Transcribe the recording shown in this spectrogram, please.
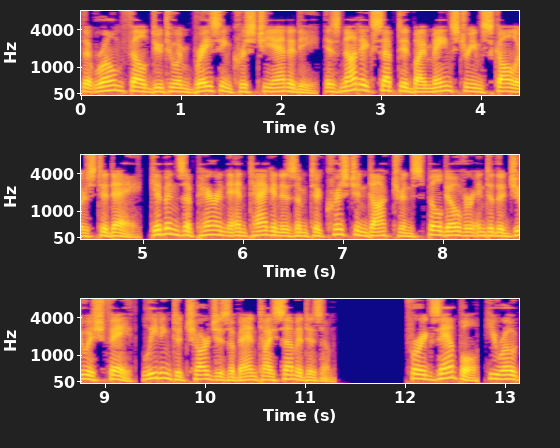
that Rome fell due to embracing Christianity, is not accepted by mainstream scholars today. Gibbon's apparent antagonism to Christian doctrine spilled over into the Jewish faith, leading to charges of antisemitism. For example, he wrote,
